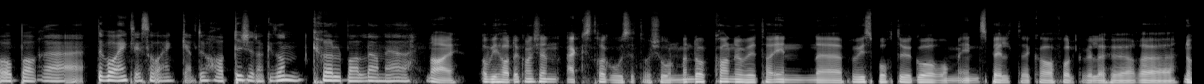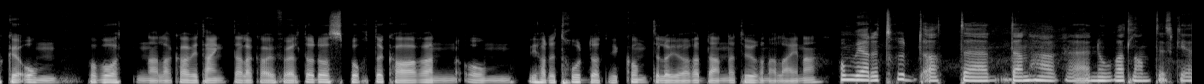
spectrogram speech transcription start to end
og bare Det var egentlig så enkelt. Du hadde ikke noen sånn krøllball der nede. Nei, og vi hadde kanskje en ekstra god situasjon, men da kan jo vi ta inn eh, For vi spurte jo i går om innspill til hva folk ville høre noe om på båten, eller hva vi tenkte, eller hva vi følte. Og da spurte Karen om vi hadde trodd at vi kom til å gjøre denne turen alene. Om vi hadde trodd at uh, denne uh, nordatlantiske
